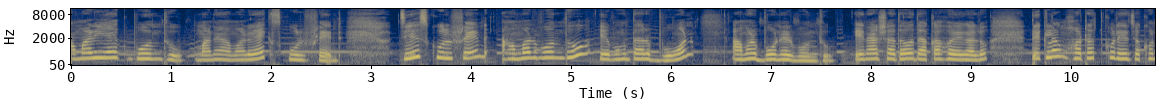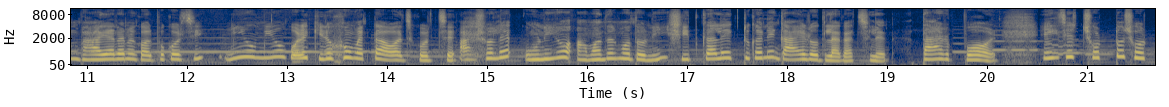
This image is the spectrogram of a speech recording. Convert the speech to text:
আমারই এক বন্ধু মানে আমারও এক স্কুল ফ্রেন্ড যে স্কুল ফ্রেন্ড আমার বন্ধু এবং তার বোন, আমার বোনের বন্ধু। এনার সাথেও দেখা হয়ে গেল। দেখলাম হঠাৎ করে যখন ভাই আর আমি গল্প করছি, মিউ মিউ করে কীরকম একটা আওয়াজ করছে। আসলে উনিও আমাদের মতনই শীতকালে একটুখানি গায়ে রোদ লাগাচ্ছিলেন। তারপর এই যে ছোট্ট ছোট্ট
